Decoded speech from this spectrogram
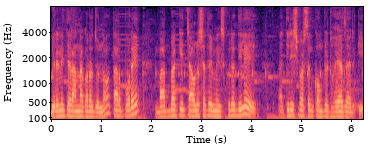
বিরিয়ানিতে রান্না করার জন্য। তারপরে বাদ বাকি চাউলের সাথে মিক্স করে দিলে তিরিশ পার্সেন্ট কমপ্লিট হয়ে যায় আর কি।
